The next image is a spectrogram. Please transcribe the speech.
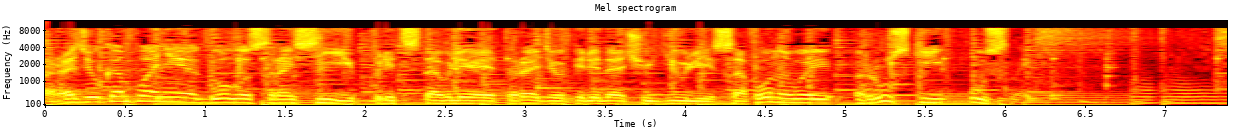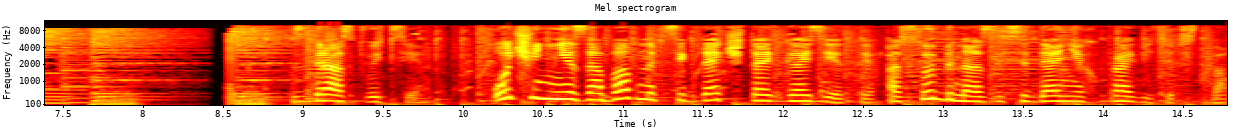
Радиокомпания «Голос России» представляет радиопередачу Юлии Сафоновой «Русский устный». Здравствуйте! Очень незабавно всегда читать газеты, особенно о заседаниях правительства.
